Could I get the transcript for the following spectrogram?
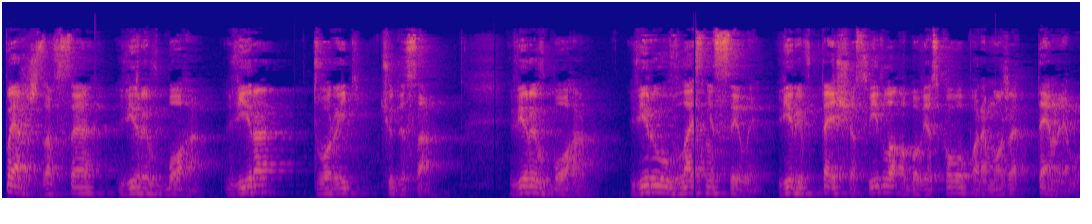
перш за все віри в Бога. Віра творить чудеса. Віри в Бога, віри у власні сили, віри в те, що світло обов'язково переможе темряву.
